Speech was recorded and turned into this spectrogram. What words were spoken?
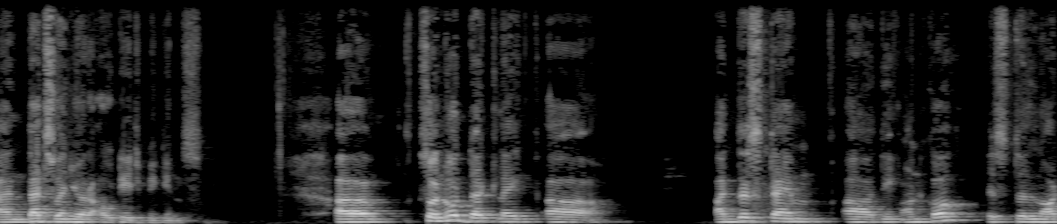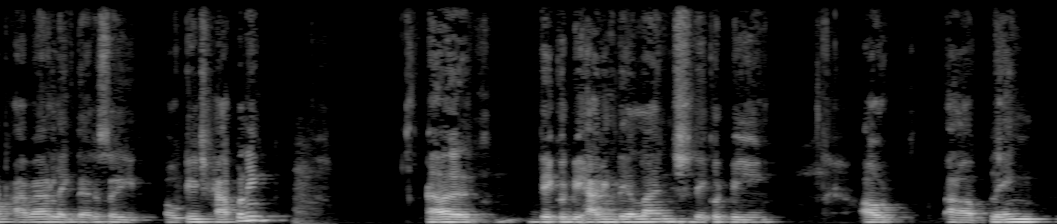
and that's when your outage begins. Uh, so note that like uh, at this time, uh, the on-call is still not aware like there is a outage happening. Uh, they could be having their lunch, they could be out uh, playing,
